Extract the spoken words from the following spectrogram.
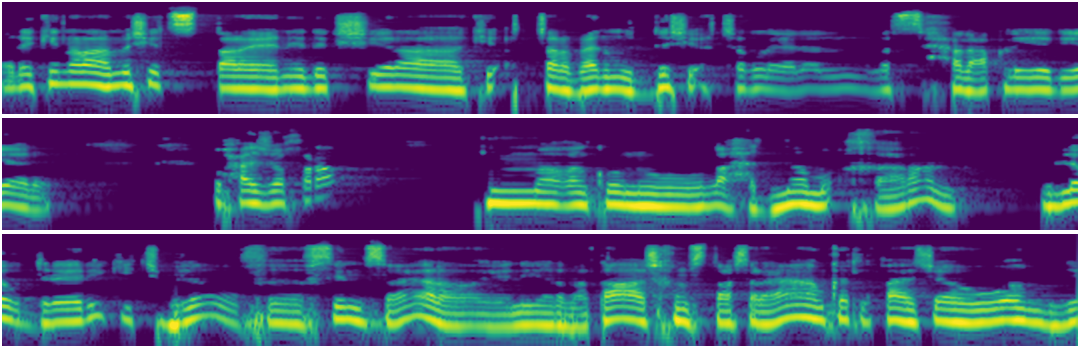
ولكن راه ماشي تسطى يعني داك الشيء راه كيأثر بعد مدة تيأثر ليه على الصحة العقلية ديالو. وحاجة أخرى كما غنكونوا لاحظنا مؤخرا ولاو الدراري كيتبلاو في سن صغيرة يعني 14 15 عام كتلقاه حتى هو مبدا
